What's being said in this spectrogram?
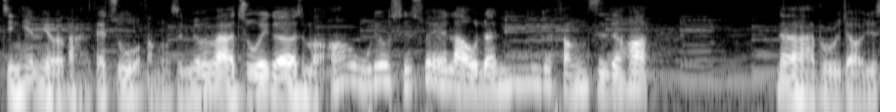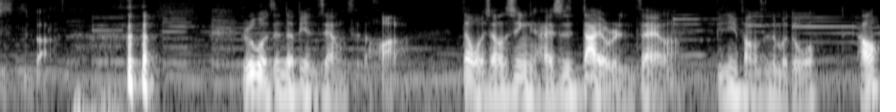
今天没有办法再租我房子，没办法租一个什么哦五六十岁老人那个房子的话，那还不如叫我去死吧。如果真的变这样子的话，但我相信还是大有人在啦，毕竟房子那么多。好，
